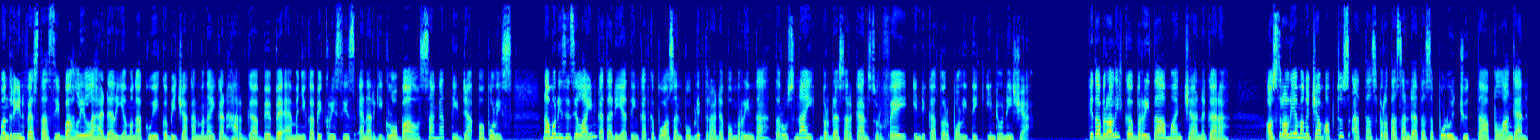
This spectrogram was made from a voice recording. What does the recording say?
Menteri Investasi Bahlil Lahadalia mengakui kebijakan menaikkan harga BBM menyikapi krisis energi global sangat tidak populis. Namun di sisi lain, kata dia, tingkat kepuasan publik terhadap pemerintah terus naik berdasarkan survei indikator politik Indonesia. Kita beralih ke berita mancanegara. Australia mengecam Optus atas peretasan data 10 juta pelanggan.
